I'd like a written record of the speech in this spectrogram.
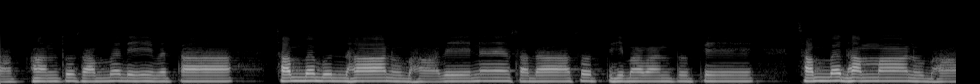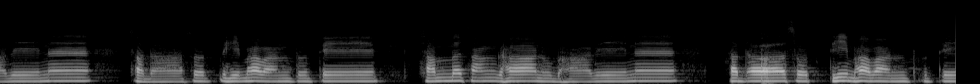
රක්ඛන්තු සම්බ දේවතා සම්බ බුද්ධානුභාවේන සදා සොත්ති භවන්තු තේ සම්බ ධම්මානුභාවේන සදාසොත්හි භවන්තුතේ සම්බ සංඝානුභාවේන සදාසොත්හි භවන්තුතේ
